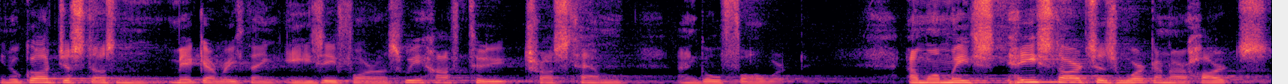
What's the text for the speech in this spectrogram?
You know, God just doesn't make everything easy for us. We have to trust Him and go forward. And when we, He starts His work in our hearts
